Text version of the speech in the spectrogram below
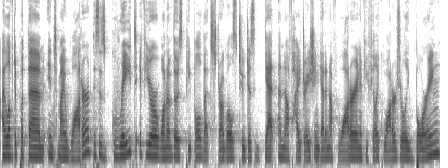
I love to put them into my water. This is great if you're one of those people that struggles to just get enough hydration, get enough water. And if you feel like water's really boring,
